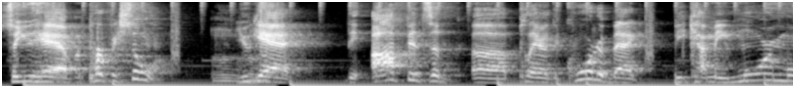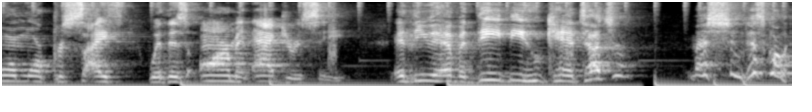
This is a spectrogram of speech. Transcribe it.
So you have a perfect storm. You got the offensive uh, player, the quarterback, becoming more and more and more precise with his arm and accuracy, and then you have a DB who can't touch him. Man, shoot, let's go.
